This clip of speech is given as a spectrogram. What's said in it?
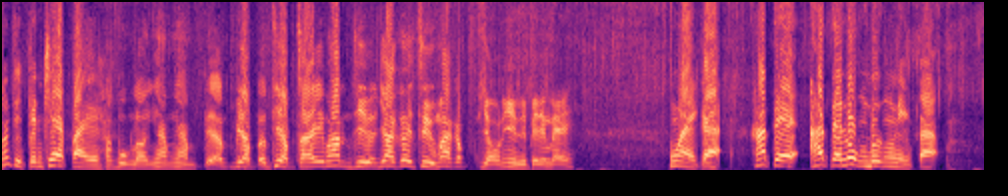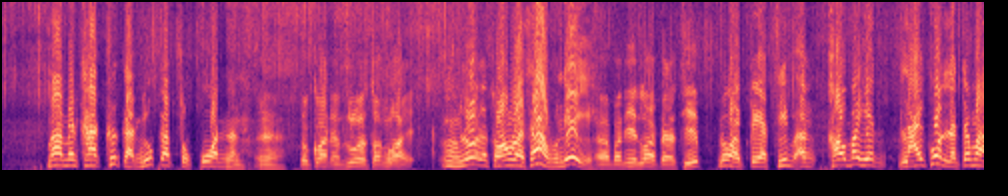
มันสิเป็นแค่ไปผักบุ้งเรางามงามเปรียบเปรียบเทียบใจพันธุ์ที่ยายเคยซื้อมากับเที่ยวนี่นี่เป็นจังไดห่วยกะฮัแต่ฮัแต่ลงเบึงนี่กะมาเป็นคักคือกันอยุกับตกกวนนั่นเออตัวก้อนอันรูละ200อื มโลละสองร้อยเศร้าคุณดิอ่าบัดนี้ร้อยแปดสิบร้อยแปดสิบอันเขามาเฮ็ดหลายคนแหละจะมา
